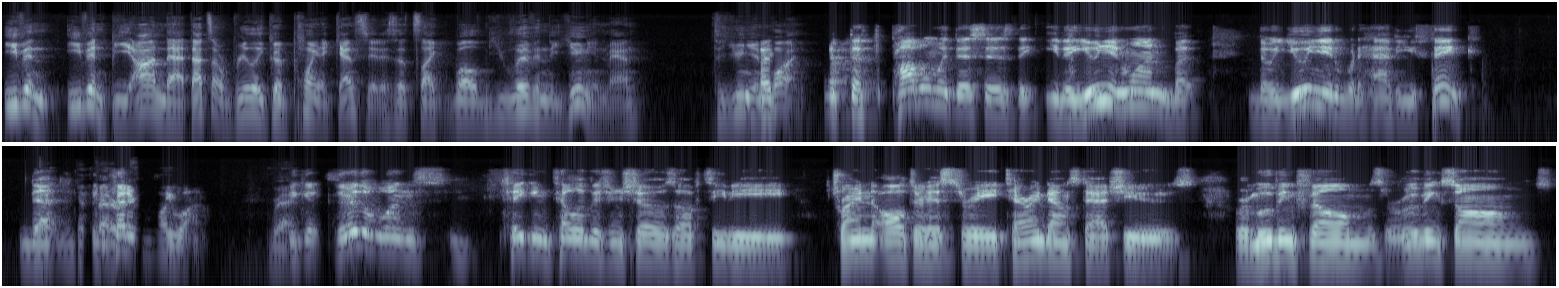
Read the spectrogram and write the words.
even even beyond that, that's a really good point against it. Is it's like, well, you live in the union, man. The union but, won. But the problem with this is the the union won, but the union would have you think that the Confederacy won. won. Right. Because they're the ones taking television shows off TV, trying to alter history, tearing down statues, removing films, removing songs,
